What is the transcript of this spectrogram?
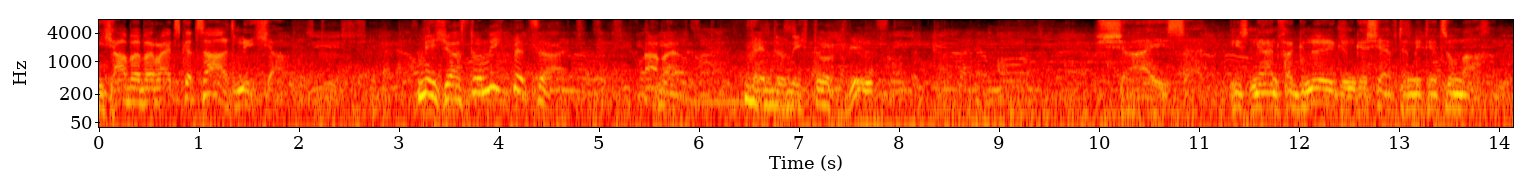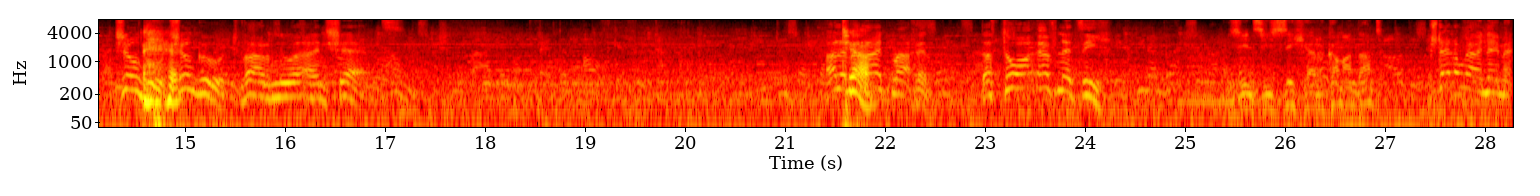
Ich habe bereits gezahlt, Micha. Mich hast du nicht bezahlt. Aber wenn du nicht durch willst, Scheiße. Ist mir ein Vergnügen, Geschäfte mit dir zu machen. schon gut, schon gut. War nur ein Scherz. Alle Tja. bereit machen. Das Tor öffnet sich. Sind Sie sicher, Kommandant? Stellung einnehmen.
